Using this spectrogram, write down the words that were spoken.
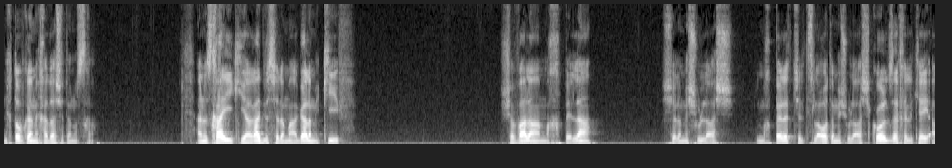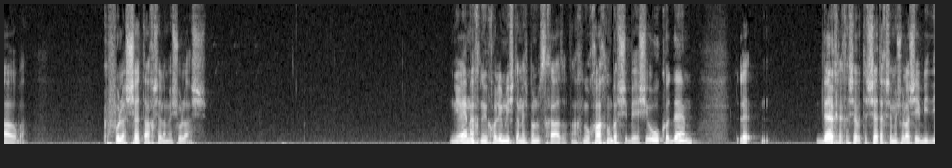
נכתוב כאן מחדש את הנוסחה. הנוסחה היא כי הרדיוס של המעגל המקיף שווה למכפלה של המשולש, מכפלת של צלעות המשולש, כל זה חלקי 4, כפול השטח של המשולש. נראה אם אנחנו יכולים להשתמש בנוסחה הזאת. אנחנו הוכחנו בש... בשיעור קודם דרך לחשב את השטח של משולש ABD,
